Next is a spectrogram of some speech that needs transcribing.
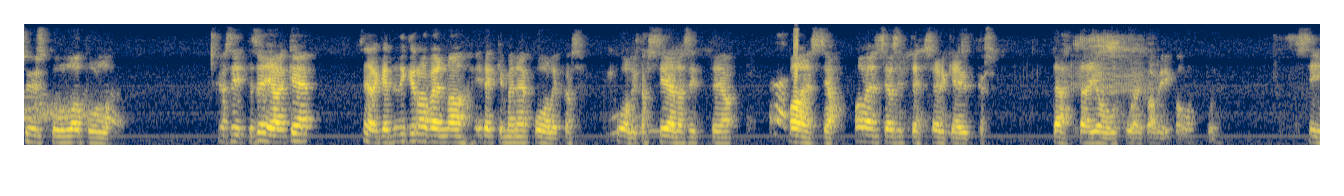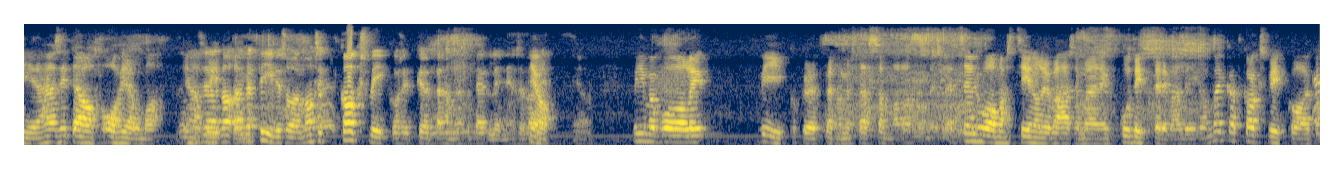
syyskuun lopulla. Ja sitten sen jälkeen, sen jälkeen tietenkin Ravennaa itsekin menee puolikas, puolikas siellä sitten ja Valencia, Valencia sitten selkeä ykkös tähtää joulukuun eka viikonloppuun. Siinähän sitä on ohjelmaa. Ihan se on aika, aika tiivis ohjelma. Onko se kaksi viikkoa sitten Kööpenhaminasta Berliiniin se väli? Joo. Joo. Viime vuonna oli viikko Kööpenhaminasta tässä maratonille. Et sen huomasi, että siinä oli vähän semmoinen niin kutitteli vähän liikaa. Että kaksi viikkoa aika,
